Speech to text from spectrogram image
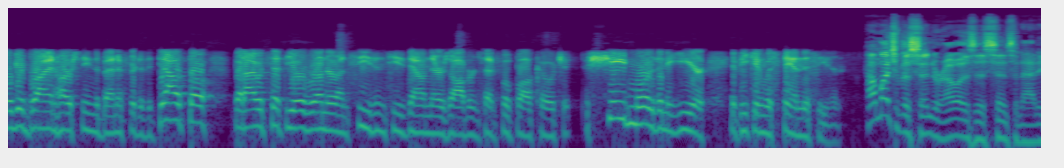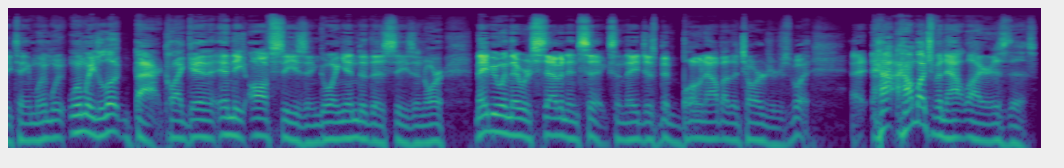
We'll give Bryan Harsin the benefit of the doubt, though. But I would set the over/under on seasons he's down there as Auburn's head football coach a shade more than a year if he can withstand this season. How much of a Cinderella is this Cincinnati team when we when we look back, like in, in the off season going into this season, or maybe when they were seven and six and they just been blown out by the Chargers? What, how how much of an outlier is this?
